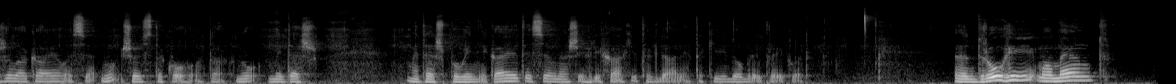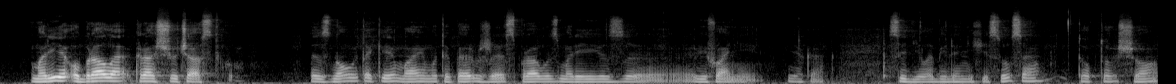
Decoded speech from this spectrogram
жила, каялася. Ну, щось такого. Так. Ну, ми теж, ми теж повинні каятися в наших гріхах і так далі. Такий добрий приклад. Е, Другий момент Марія обрала кращу частку. Знову таки маємо тепер вже справу з Марією з е, Віфанії, яка сиділа біля ніг Ісуса. Тобто, що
